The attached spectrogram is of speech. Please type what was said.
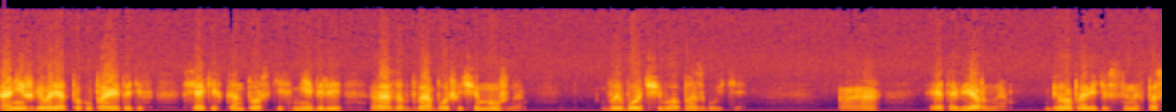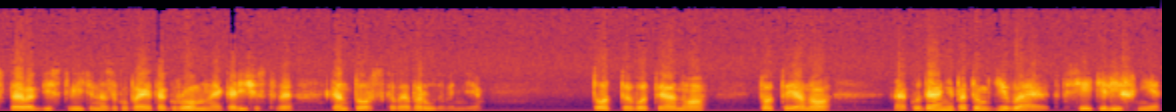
Они ж, говорят, покупают этих всяких конторских мебелей раза в два больше, чем нужно. Вы вот чего обмозгуйте». «А, это верно. Бюро правительственных поставок действительно закупает огромное количество конторского оборудования». «То-то вот и оно». То-то и оно. А куда они потом девают все эти лишние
